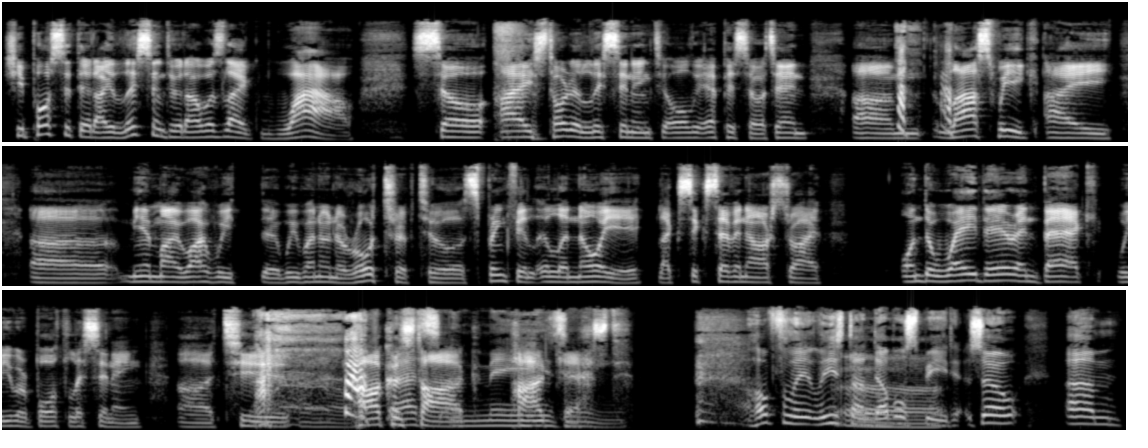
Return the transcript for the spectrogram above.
she posted it. I listened to it. I was like, wow. So I started listening to all the episodes, and um, last week, I, uh, me and my wife, we uh, we went on a road trip to Springfield, Illinois, like six seven hours drive on the way there and back, we were both listening uh, to oh, Caucus Talk podcast. Hopefully, at least on uh, double speed. So, um,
